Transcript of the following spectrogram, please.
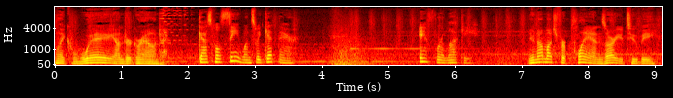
Like way underground. Guess we'll see once we get there. If we're lucky. You're not much for plans, are you, 2B?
